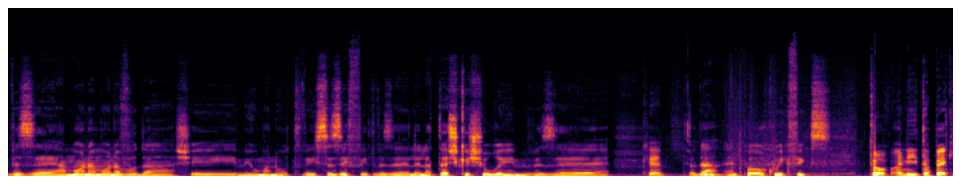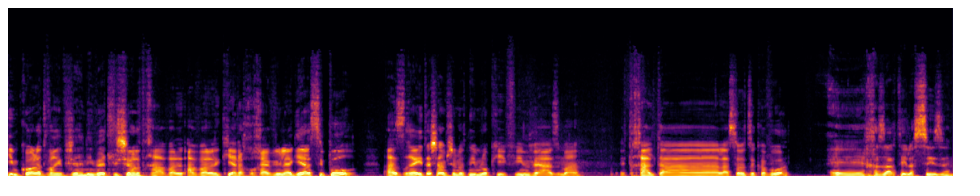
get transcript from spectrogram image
וזה המון המון עבודה שהיא מיומנות, והיא סיזיפית, וזה ללטש כישורים, וזה... כן. אתה יודע, אין פה quick fix. טוב, אני אתאפק עם כל הדברים שאני מת לשאול אותך, אבל, אבל כי אנחנו חייבים להגיע לסיפור. אז ראית שם שנותנים לו כיפים, ואז מה? התחלת לעשות את זה קבוע? אה, חזרתי ל season.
